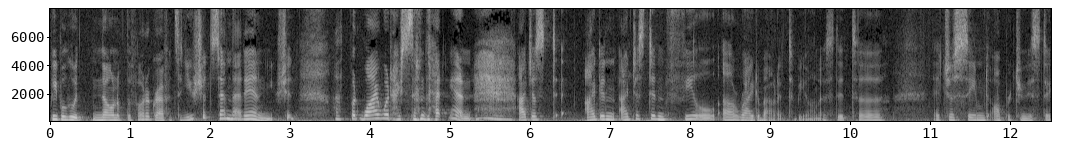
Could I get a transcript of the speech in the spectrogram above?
people who had known of the photograph had said, "You should send that in. You should." Uh, But why would I send that in? I just I didn't I just didn't feel uh, right about it. To be honest, it uh, it just seemed opportunistic.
